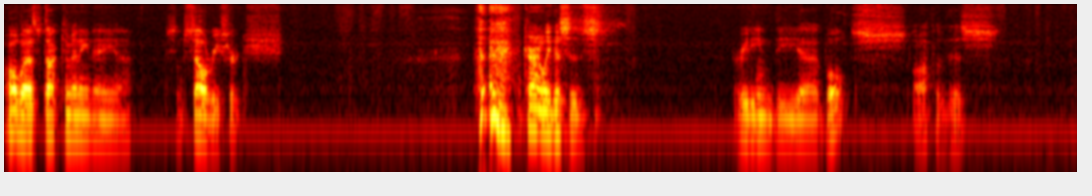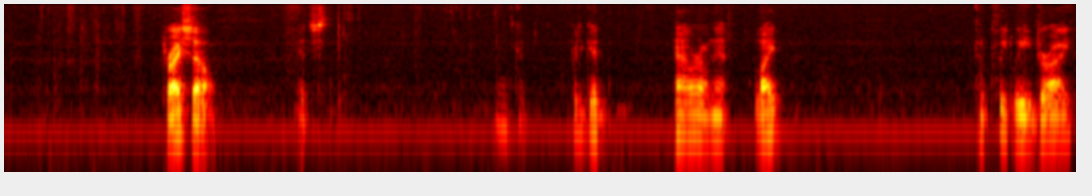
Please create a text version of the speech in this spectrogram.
All West documenting a uh, some cell research. Currently, this is reading the uh, volts off of this dry cell. It's it's got pretty good power on that light completely dry.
